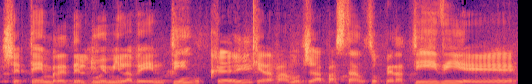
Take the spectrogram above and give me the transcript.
settembre del 2020. Ok. Che eravamo già abbastanza operativi e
